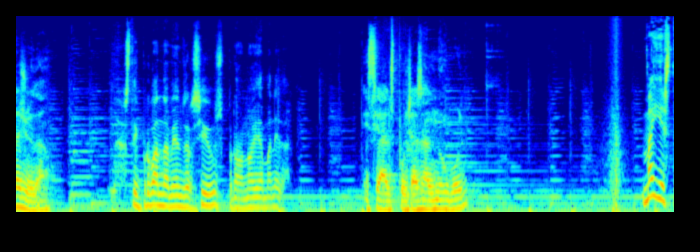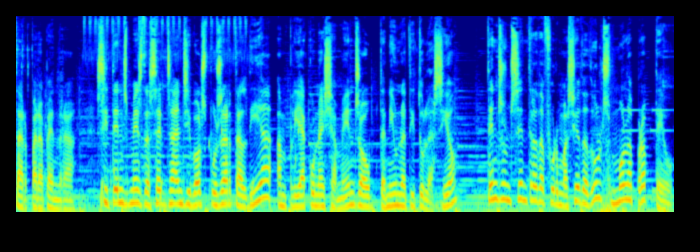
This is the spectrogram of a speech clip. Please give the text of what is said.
ajuda. Estic provant d'enviar uns arxius, però no hi ha manera. I si els puges al núvol? Mai és tard per aprendre. Si tens més de 16 anys i vols posar-te al dia, ampliar coneixements o obtenir una titulació, tens un centre de formació d'adults molt a prop teu,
